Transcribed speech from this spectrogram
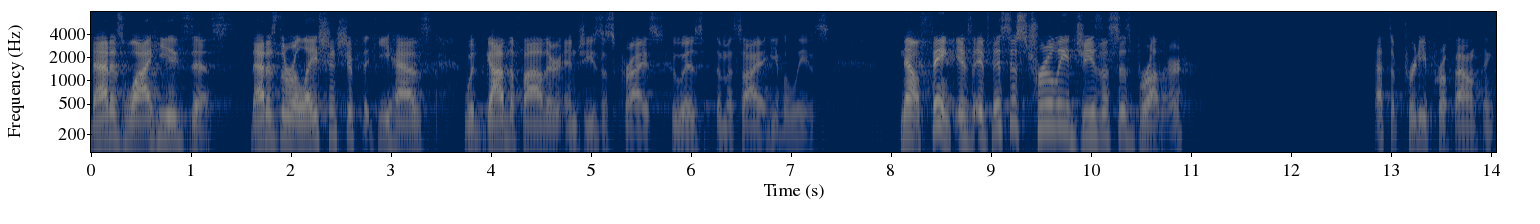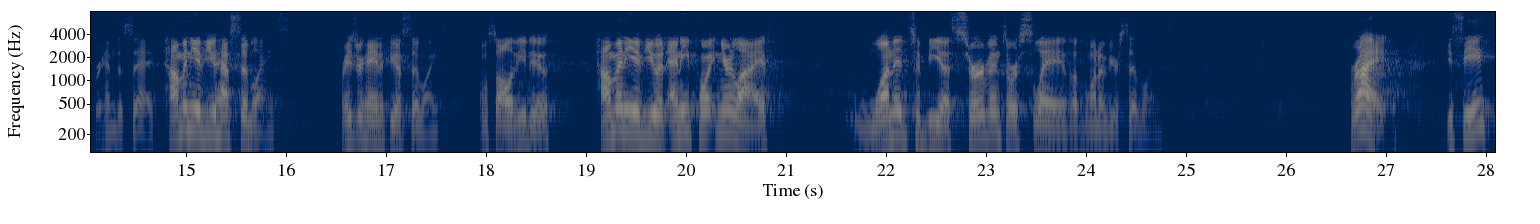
That is why he exists. That is the relationship that he has with God the Father and Jesus Christ, who is the Messiah, he believes. Now, think if, if this is truly Jesus' brother, that's a pretty profound thing for him to say. How many of you have siblings? Raise your hand if you have siblings. Almost all of you do. How many of you at any point in your life wanted to be a servant or slave of one of your siblings? Right. You see,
